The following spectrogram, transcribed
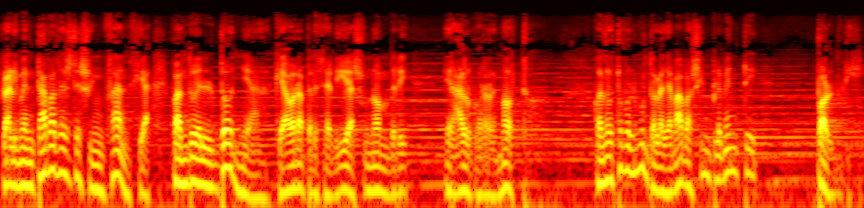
Lo alimentaba desde su infancia, cuando el doña, que ahora precedía su nombre, era algo remoto, cuando todo el mundo la llamaba simplemente Poldi.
